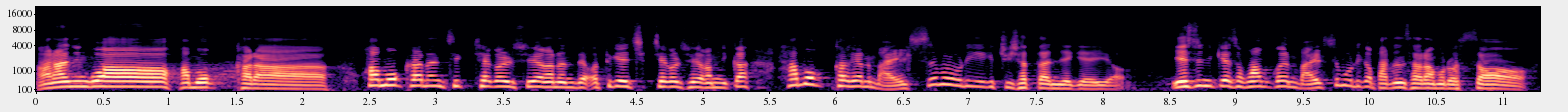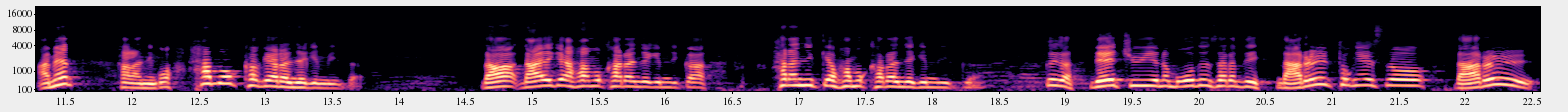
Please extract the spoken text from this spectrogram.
하나님과 화목하라. 화목하는 직책을 수행하는데 어떻게 직책을 수행합니까? 화목하게 하는 말씀을 우리에게 주셨다는 얘기예요. 예수님께서 화목하게 하는 말씀을 우리가 받은 사람으로서 아멘. 하나님과 화목하게 하라는 얘기입니다. 나 나에게 화목하라는 얘기입니까? 하나님께 화목하라는 얘기입니까? 그러니까 내 주위에는 모든 사람들이 나를 통해서 나를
